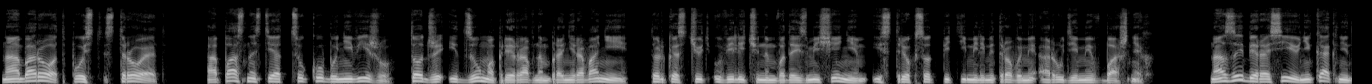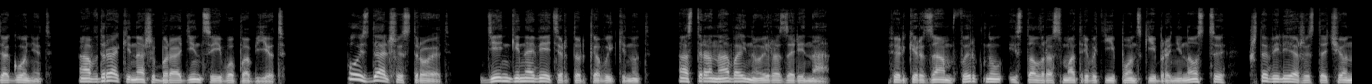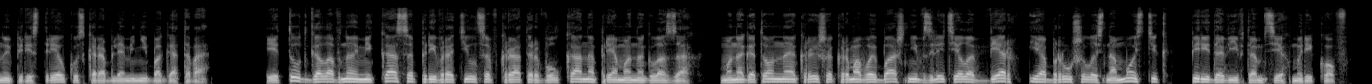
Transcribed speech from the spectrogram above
Наоборот, пусть строят. Опасности от Цукубы не вижу. Тот же Идзума при равном бронировании, только с чуть увеличенным водоизмещением и с 305 миллиметровыми орудиями в башнях. На зыбе Россию никак не догонит, а в драке наши бородинцы его побьют. Пусть дальше строят. Деньги на ветер только выкинут, а страна войной разорена. Фелькерзам фыркнул и стал рассматривать японские броненосцы, что вели ожесточенную перестрелку с кораблями Небогатого. И тут головной Микаса превратился в кратер вулкана прямо на глазах. Многотонная крыша кормовой башни взлетела вверх и обрушилась на мостик, передавив там всех моряков.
